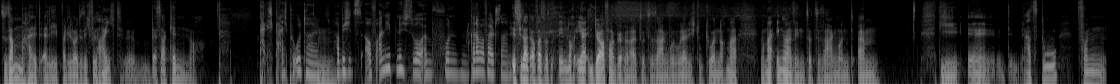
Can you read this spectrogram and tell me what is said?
Zusammenhalt erlebt, weil die Leute sich vielleicht äh, besser kennen noch? Kann ich gar nicht beurteilen. Mhm. Habe ich jetzt auf Anhieb nicht so empfunden. Kann aber falsch sein. Ist vielleicht auch was, was noch eher in Dörfer gehört, sozusagen, wo, wo da die Strukturen noch mal, noch mal enger sind, sozusagen. Und ähm, die, äh, die, hast du von,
